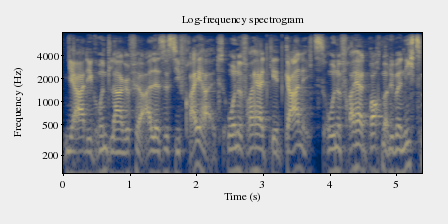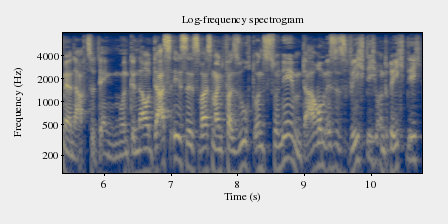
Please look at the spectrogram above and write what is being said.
Ja, die Grundlage für alles ist die Freiheit. Ohne Freiheit geht gar nichts. Ohne Freiheit braucht man über nichts mehr nachzudenken. Und genau das ist es, was man versucht uns zu nehmen. Darum ist es wichtig und richtig,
